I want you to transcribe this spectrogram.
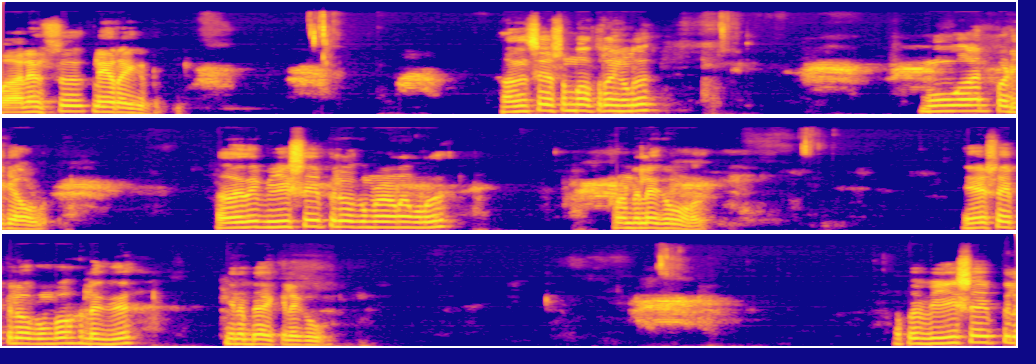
ബാലൻസ് ക്ലിയർ ആയി കിട്ടും. അതിനുശേഷം മാത്രമേ നിങ്ങൾ മൂവ് ആകാൻ പഠിക്കാവുള്ളൂ. അതായത് വി ഷേപ്പിൽ വെക്കുമ്പോഴാണ് നമ്മൾ ഫ്രണ്ടിലേക്ക് പോണത്. എ ഷേപ്പിൽ വെക്കുമ്പോൾ ലെഗ് ഇങ്ങനെ ബാക്കിലേക്ക് പോകും. അപ്പോൾ വി ഷേപ്പിൽ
